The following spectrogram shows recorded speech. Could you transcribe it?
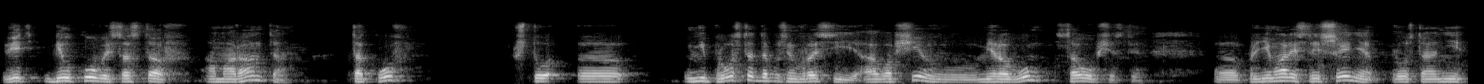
Ведь белковый состав амаранта таков, что э, не просто, допустим, в России, а вообще в мировом сообществе э, принимались решения, просто они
